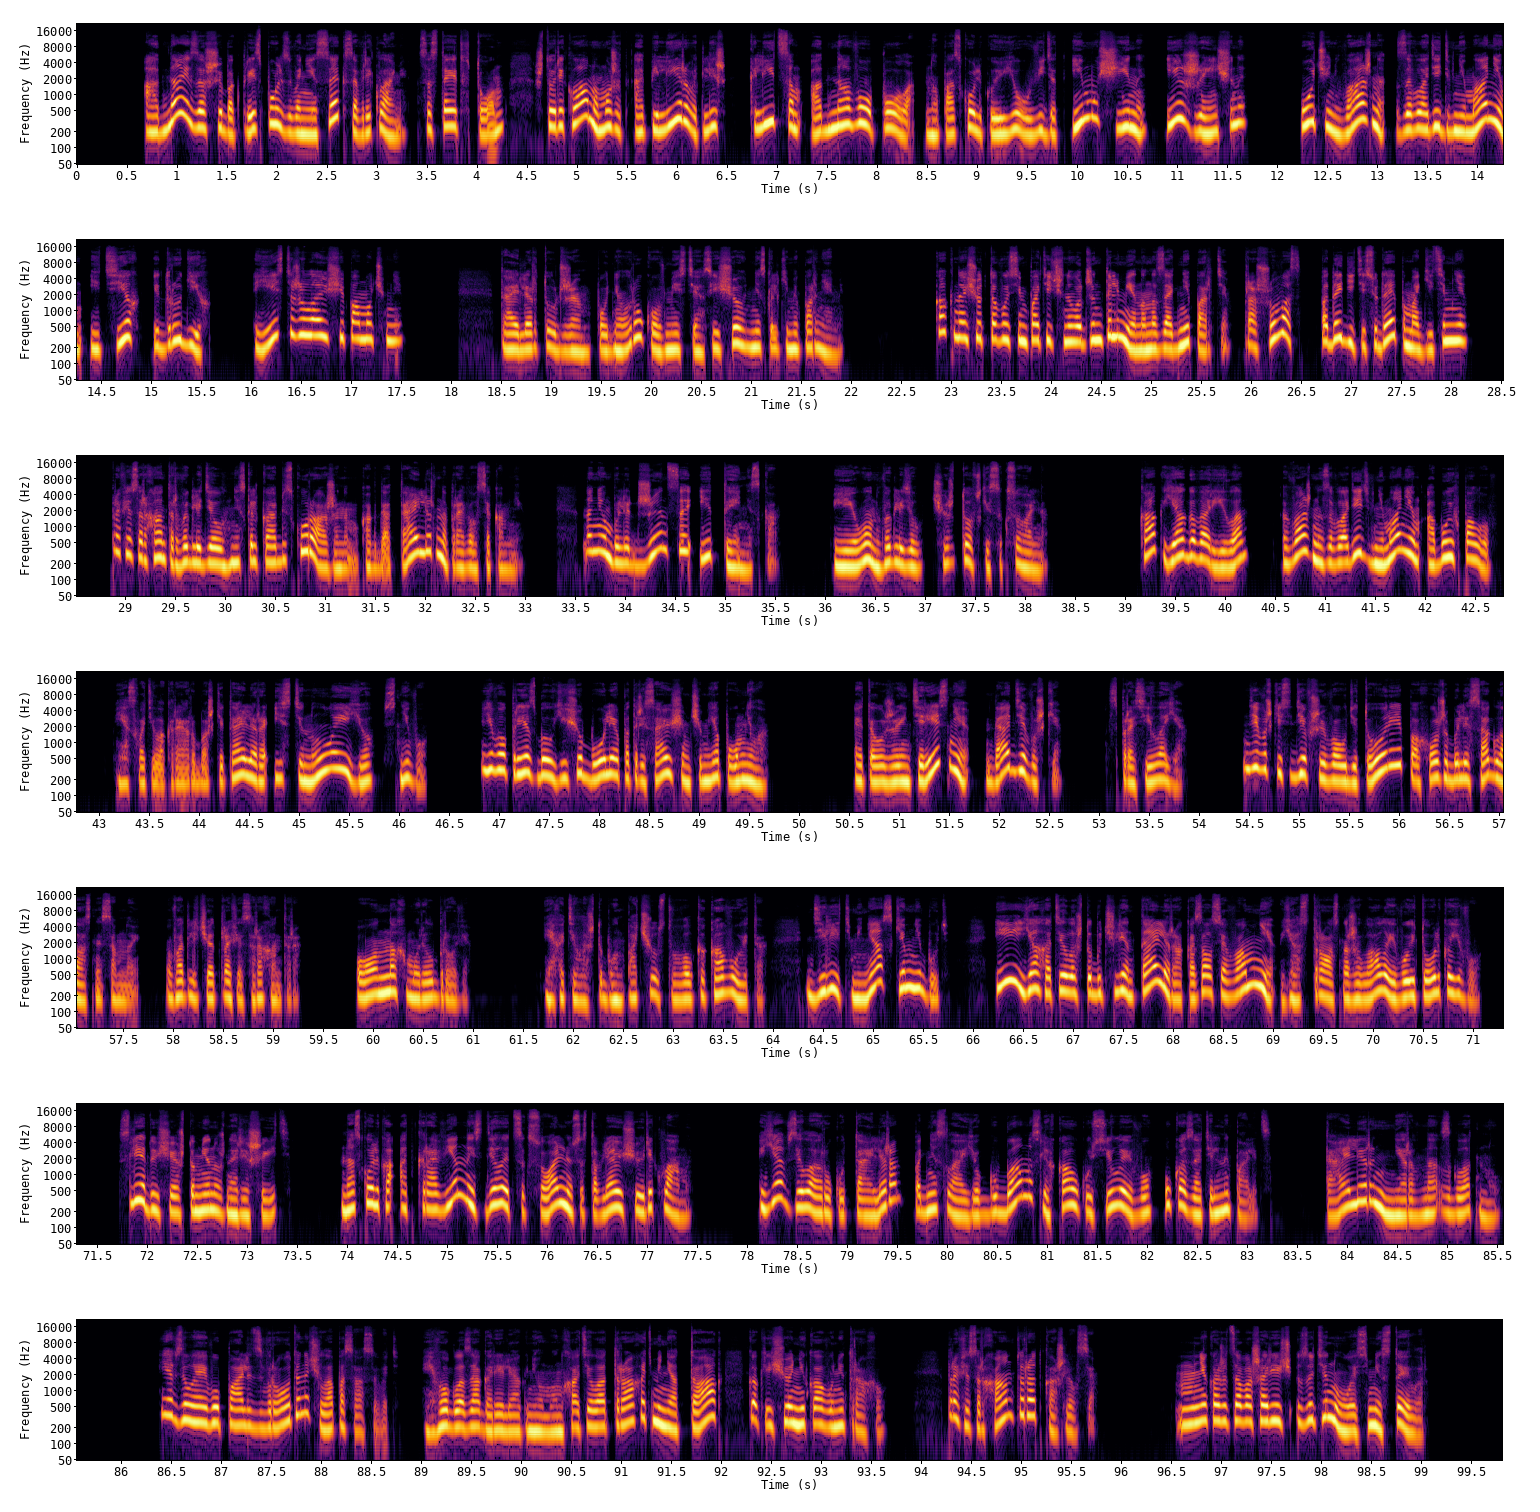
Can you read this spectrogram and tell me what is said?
Одна из ошибок при использовании секса в рекламе состоит в том, что реклама может апеллировать лишь к лицам одного пола, но поскольку ее увидят и мужчины, и женщины, очень важно завладеть вниманием и тех, и других. Есть желающие помочь мне? Тайлер тут же поднял руку вместе с еще несколькими парнями. «Как насчет того симпатичного джентльмена на задней парте? Прошу вас, подойдите сюда и помогите мне». Профессор Хантер выглядел несколько обескураженным, когда Тайлер направился ко мне. На нем были джинсы и тенниска. И он выглядел чертовски сексуально. Как я говорила, важно завладеть вниманием обоих полов. Я схватила края рубашки Тайлера и стянула ее с него. Его пресс был еще более потрясающим, чем я помнила. «Это уже интереснее, да, девушки?» — спросила я. Девушки, сидевшие в аудитории, похоже, были согласны со мной в отличие от профессора Хантера. Он нахмурил брови. Я хотела, чтобы он почувствовал, каково это — делить меня с кем-нибудь. И я хотела, чтобы член Тайлера оказался во мне. Я страстно желала его и только его. Следующее, что мне нужно решить, насколько откровенной сделать сексуальную составляющую рекламы. Я взяла руку Тайлера, поднесла ее к губам и слегка укусила его указательный палец. Тайлер нервно сглотнул. Я взяла его палец в рот и начала посасывать. Его глаза горели огнем. Он хотел оттрахать меня так, как еще никого не трахал. Профессор Хантер откашлялся. «Мне кажется, ваша речь затянулась, мисс Тейлор».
